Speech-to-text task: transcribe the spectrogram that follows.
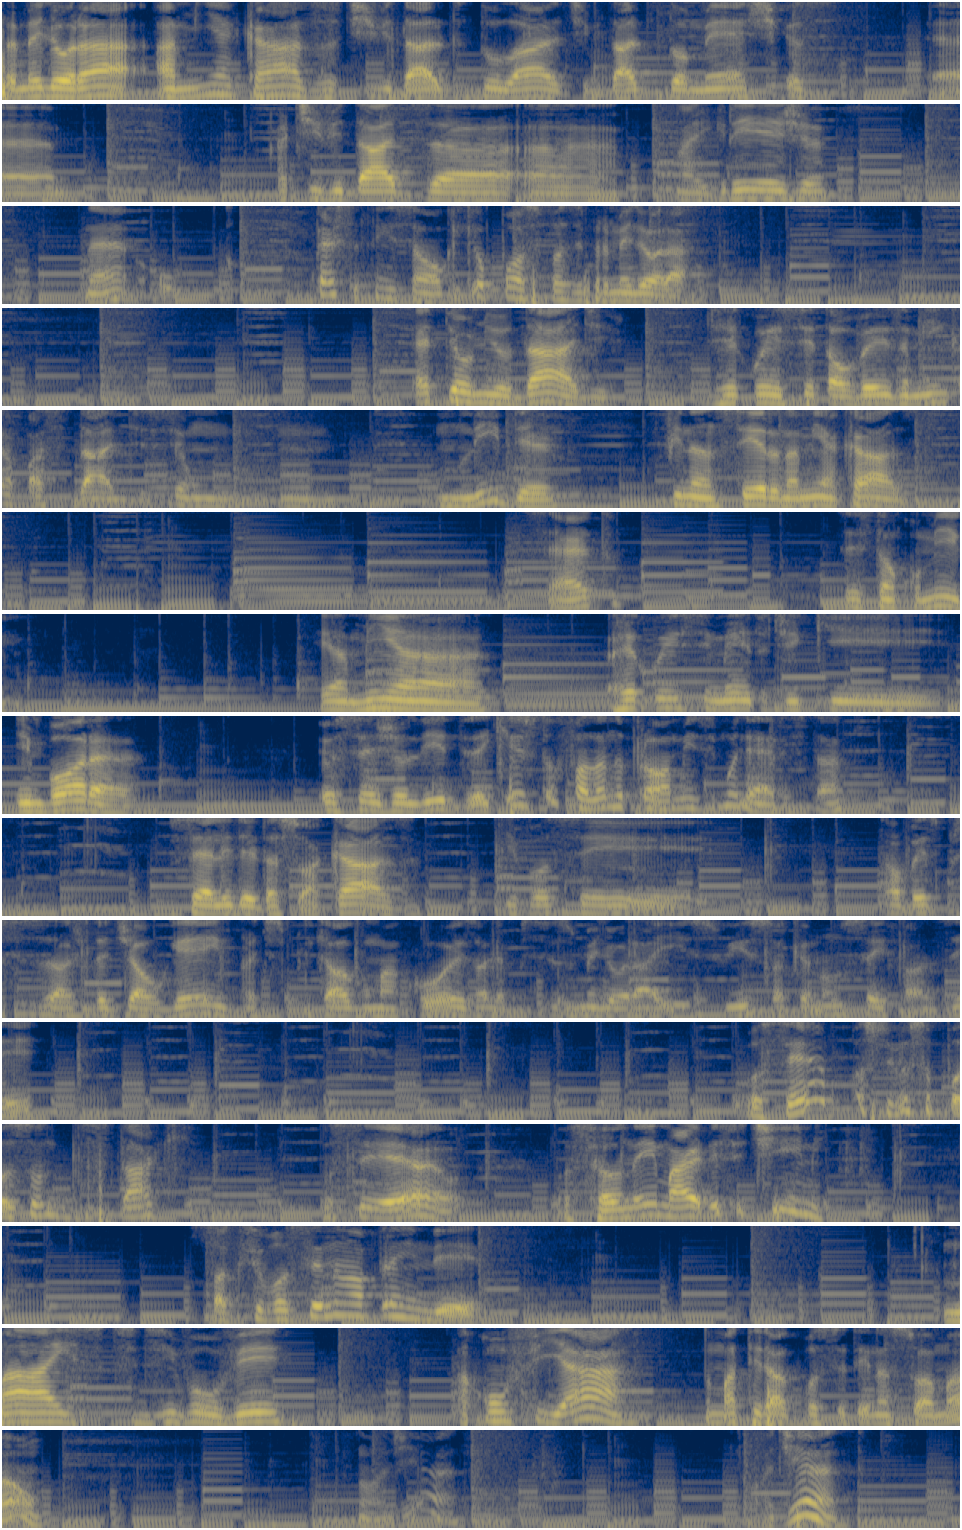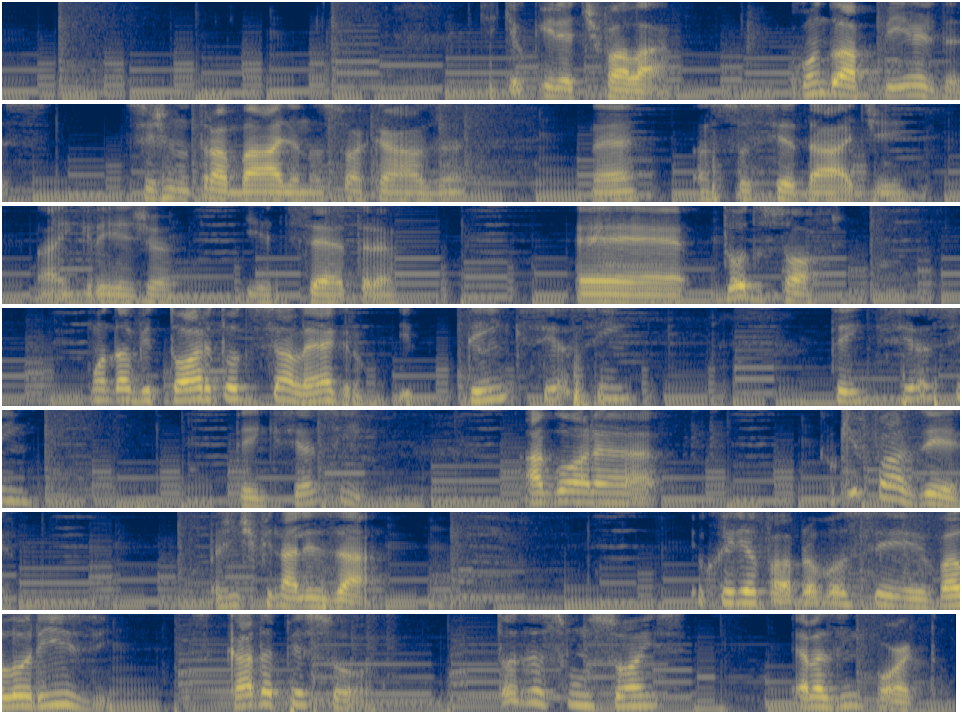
para melhorar a minha casa, as atividades do lar, atividades domésticas, é, atividades a, a, na igreja, né? Presta atenção, o que, que eu posso fazer para melhorar? é ter humildade de reconhecer talvez a minha incapacidade de ser um, um, um líder financeiro na minha casa? Certo? Vocês estão comigo? É a minha reconhecimento de que, embora eu seja o líder, aqui eu estou falando para homens e mulheres, tá? Você é líder da sua casa e você talvez precise da ajuda de alguém para te explicar alguma coisa, olha, preciso melhorar isso, isso, só que eu não sei fazer. Você assumiu sua posição de destaque. Você é, você é o Neymar desse time. Só que se você não aprender mais, se desenvolver, a confiar no material que você tem na sua mão, não adianta. Não adianta. que eu queria te falar? Quando há perdas, seja no trabalho, na sua casa, né, na sociedade, na igreja e etc., é, todos sofrem. Quando há vitória, todos se alegram. E tem que ser assim. Tem que ser assim. Tem que ser assim. Agora, o que fazer para a gente finalizar? Eu queria falar para você, valorize cada pessoa, todas as funções elas importam.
